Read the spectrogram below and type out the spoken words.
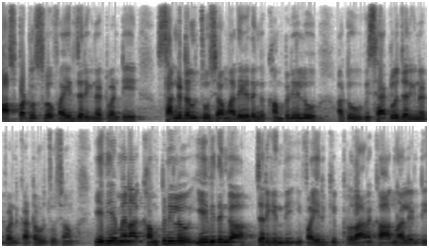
హాస్పిటల్స్లో ఫైర్ జరిగినటువంటి సంఘటనలు చూసాం అదేవిధంగా కంపెనీలు అటు విశాఖలో జరిగినటువంటి ఘటనలు చూసాం ఏది ఏమైనా కంపెనీలు ఏ విధంగా జరిగింది? ఈ ఫైర్కి ప్రధాన కారణాలు ఏంటి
